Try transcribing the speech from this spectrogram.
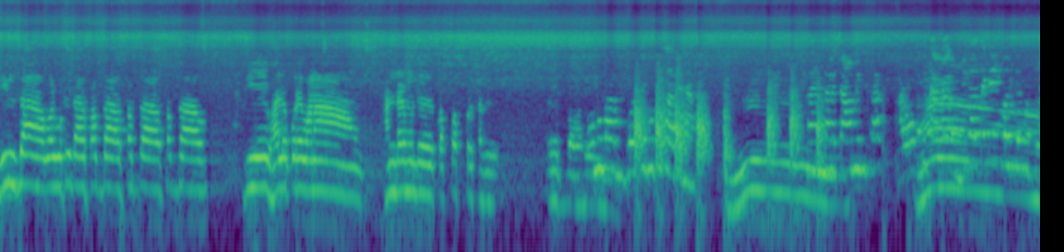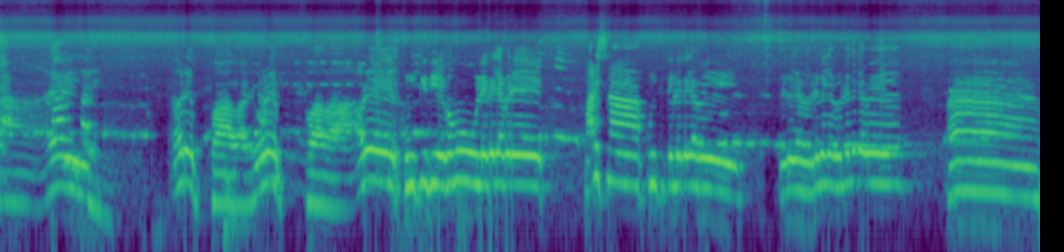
ডিম দাও বরবটি দাও সব দাও সব দাও সব দাও। দিয়ে ভালো করে বানাও। ঠান্ডার মধ্যে কপ কপ করে খাবে। খা। আর বাবা ওরে বাবা। আরে খুন্তি দিয়ে বাবু লেগে যাবে রে। মারিস না খুন্তিতে লেগে যাবে। লেগে যাবে লেগে যাবে লেগে যাবে। হ্যাঁ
